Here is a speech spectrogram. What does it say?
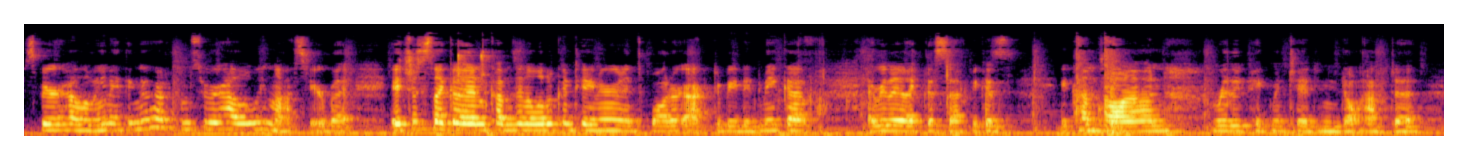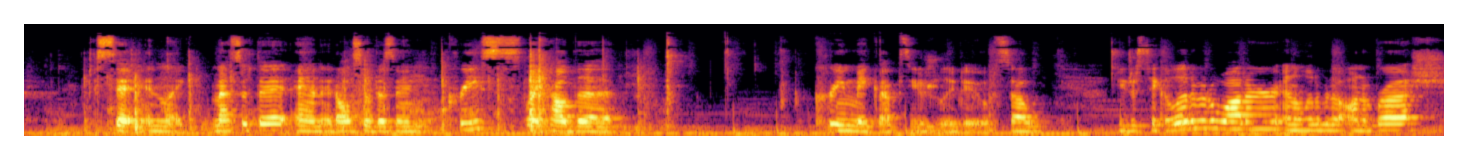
Spirit Halloween. I think I got it from Spirit Halloween last year, but it's just like a, it comes in a little container and it's water activated makeup. I really like this stuff because it comes on really pigmented and you don't have to sit and like mess with it and it also doesn't crease like how the cream makeups usually do. So you just take a little bit of water and a little bit on a brush,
